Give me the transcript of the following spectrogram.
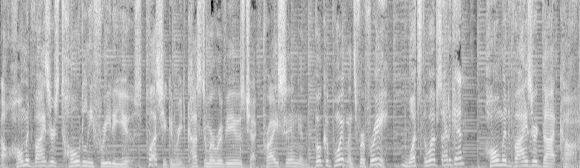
Oh, Home Advisor's totally free to use. Plus, you can read customer reviews, check pricing, and book appointments for free. What's the website again? HomeAdvisor.com.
